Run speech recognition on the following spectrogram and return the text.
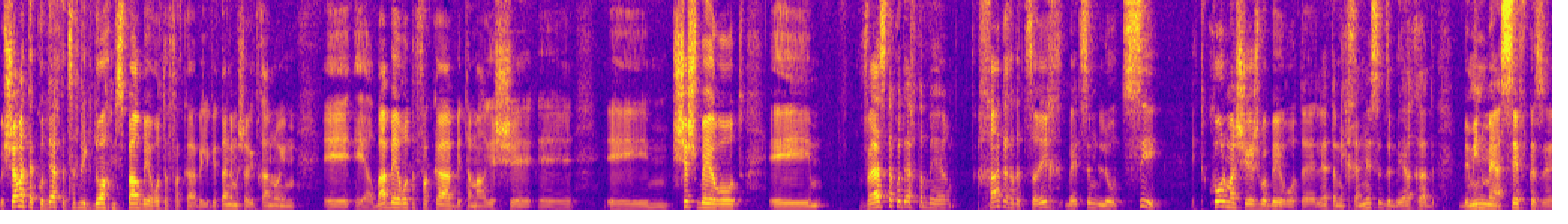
ושם אתה קודח, אתה צריך לקדוח מספר בארות הפקה. בלוויתן למשל התחלנו עם אה, אה, ארבע בארות הפקה, בתמר יש אה, אה, אה, שש בארות, אה, ואז אתה קודח את הבאר. אחר כך אתה צריך בעצם להוציא את כל מה שיש בבארות האלה, אתה מכנס את זה ביחד במין מאסף כזה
